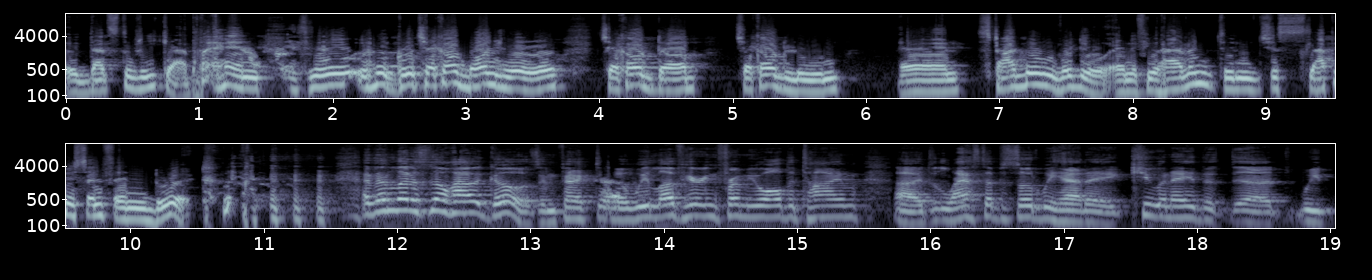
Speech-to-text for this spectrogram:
uh, that's the recap. And go, go check out bonjoro check out dubb check out loom and start doing video and if you haven't then just slap yourself and do it and then let us know how it goes. In fact, uh, we love hearing from you all the time. Uh, the last episode, we had a Q&A that uh, we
